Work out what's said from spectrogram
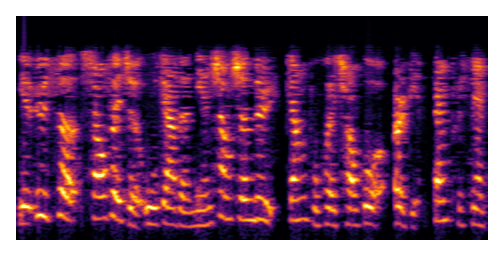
也预测消费者物价的年上升率将不会超过二点三 percent。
